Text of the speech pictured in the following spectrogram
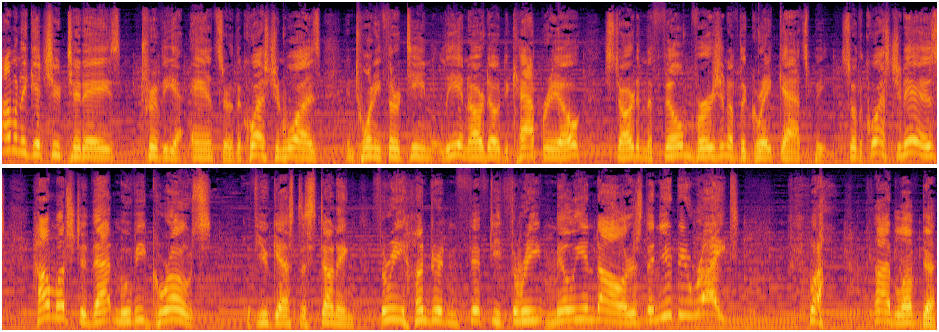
I'm going to get you today's trivia answer. The question was In 2013, Leonardo DiCaprio starred in the film version of The Great Gatsby. So the question is How much did that movie gross? If you guessed a stunning $353 million, then you'd be right. Well, I'd love to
